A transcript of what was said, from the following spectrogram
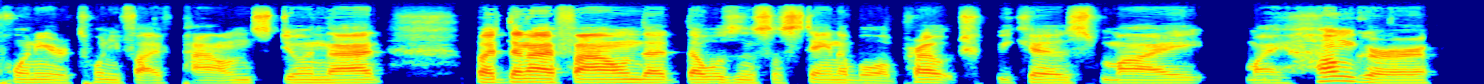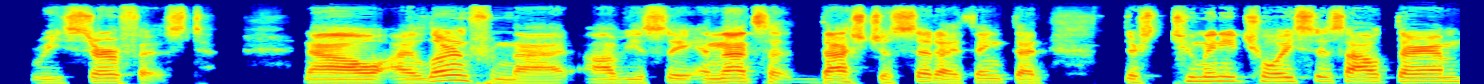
20 or 25 pounds doing that. But then I found that that wasn't a sustainable approach because my my hunger resurfaced. Now I learned from that, obviously, and that's a, that's just it. I think that there's too many choices out there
